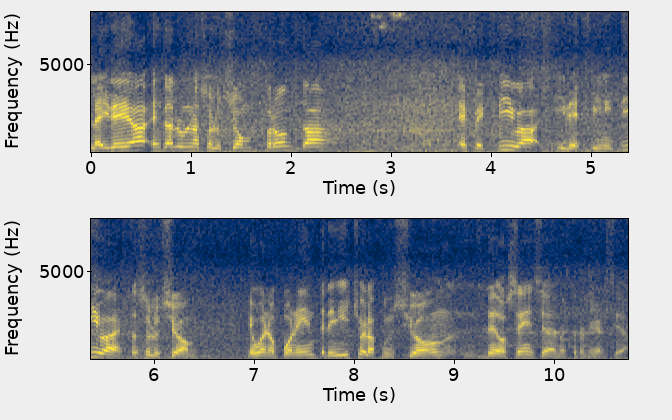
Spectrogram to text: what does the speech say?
la idea es darle una solución pronta, efectiva y definitiva esta solución, que bueno, pone entredicho la función de docencia de nuestra universidad.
